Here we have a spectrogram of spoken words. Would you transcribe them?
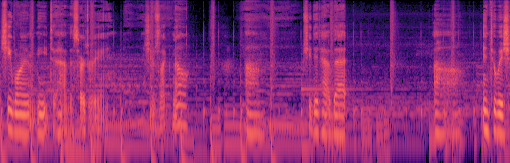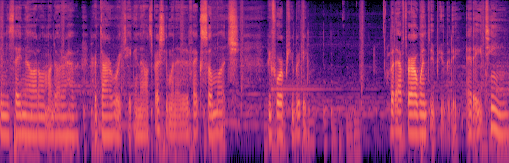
she wanted me to have the surgery. She was like, no. Um, she did have that uh, intuition to say, no, I don't want my daughter to have her thyroid taken out, especially when it affects so much before puberty. But after I went through puberty at 18,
